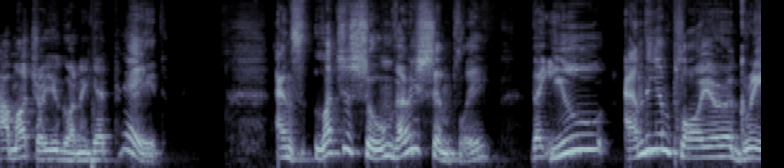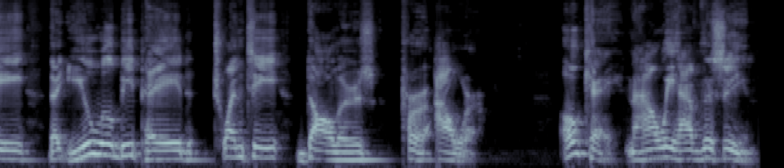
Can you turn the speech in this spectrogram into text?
how much are you going to get paid? And let's assume very simply that you and the employer agree that you will be paid $20 per hour. Okay, now we have the scene.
